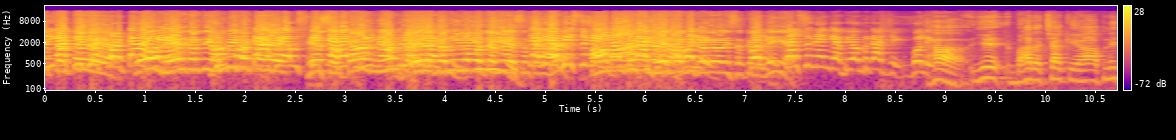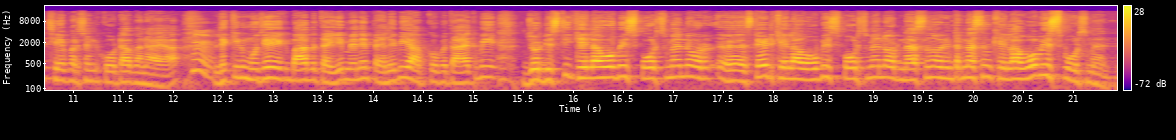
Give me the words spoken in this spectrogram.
में करते रहे। वो अंधेर कर दी हम भी करते है, रहे। ये सरकार नियम कायदे कानूनों पर सरकार चलिए अभी सुनेंगे आप अंधेर करने करने वाली सरकार नहीं है। सुनेंगे अभी प्रकाश जी बोलिए। हाँ ये बहुत अच्छा किया आपने छह परसेंट कोटा बनाया। लेकिन मुझे एक बात बताइए मैंने पहले भी आपको बताया कि जो डिस्ट्रिक्ट खेला वो भी स्पोर्ट्समैन और स्टेट खेला वो भी स्पोर्ट्समैन और नेशनल और इंटरनेशनल खेला वो भी स्पोर्ट्समैन।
